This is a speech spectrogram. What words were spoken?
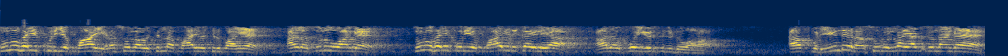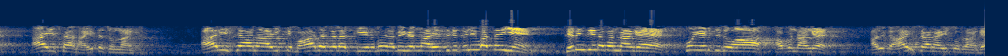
துலுகைக்குரிய பாய் ரசூல்லா ஒரு சின்ன பாய் வச்சிருப்பாங்க. அதுல துருவாங்க துலுகைக்குரிய பாய் இருக்கா இல்லையா? அதை போய் எடுத்துக்கிட்டு வா. அப்படின்னு ரசூலுல்லா யார்கிட்ட சொன்னாங்க? ஆயிஷா நாயிட்ட சொன்னாங்க. ஆயிஷா நாய்க்கு மாத விளக்கு என்பது நபிகள் நாயத்துக்கு தெளிவா தெரியும். தெரிஞ்சு என்ன பண்ணாங்க போய் எடுத்துட்டு வா அப்படின்னாங்க. அதுக்கு ஆயிஷா நாய் சொல்றாங்க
